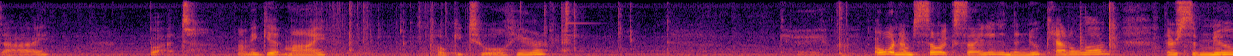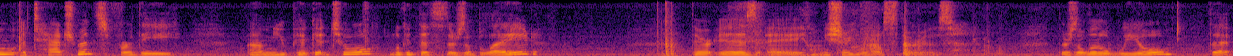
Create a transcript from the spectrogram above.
die, but let me get my pokey tool here. Okay. Oh, and I'm so excited in the new catalog. There's some new attachments for the um, U-Pick-It tool. Look at this. There's a blade. There is a, let me show you what else there is. There's a little wheel that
